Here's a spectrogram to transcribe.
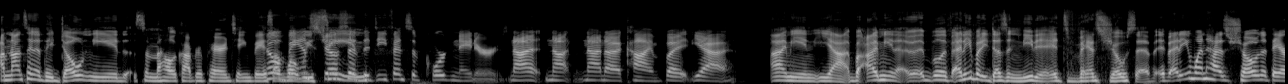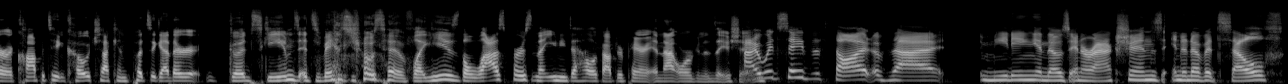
I'm not saying that they don't need some helicopter parenting based no on what we've Vance Joseph, seen. the defensive coordinator, not not not a Keim, but yeah, I mean, yeah, but I mean, uh, well, if anybody doesn't need it, it's Vance Joseph. If anyone has shown that they are a competent coach that can put together good schemes, it's Vance Joseph. Like he is the last person that you need to helicopter parent in that organization. I would say the thought of that meeting and those interactions in and of itself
